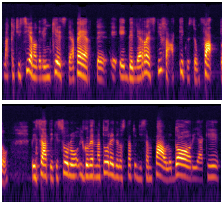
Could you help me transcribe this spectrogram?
ma che ci siano delle inchieste aperte e, e, degli arresti fatti, questo è un fatto. Pensate che solo il governatore dello Stato di San Paolo, Doria, che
